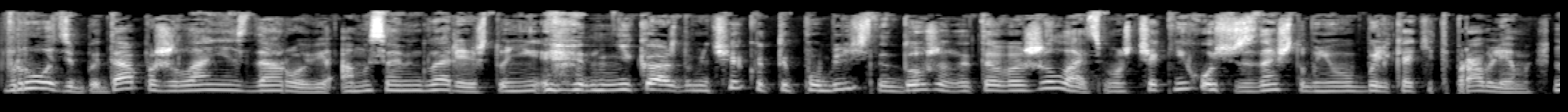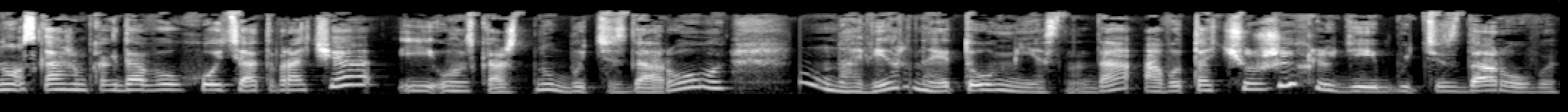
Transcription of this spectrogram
вроде бы, да, пожелание здоровья. А мы с вами говорили, что не, не каждому человеку ты публично должен этого желать. Может, человек не хочет знать, чтобы у него были какие-то проблемы. Но, скажем, когда вы уходите от врача, и он скажет, ну, будьте здоровы, ну, наверное, это уместно, да. А вот от чужих людей будьте здоровы,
